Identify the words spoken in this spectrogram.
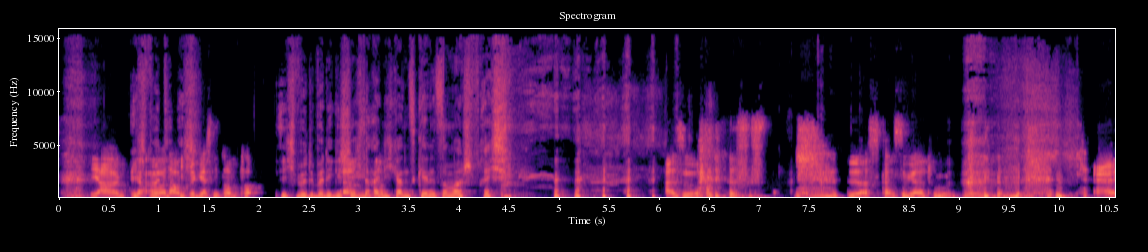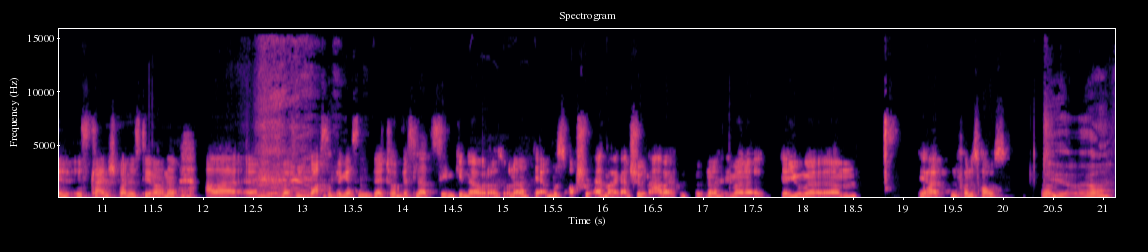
ja, Ich aber würd- darf ich- vergessen, Tom, Tom, Ich würde über die Geschichte Ähm, eigentlich ganz gerne jetzt nochmal sprechen. Also, das kannst du gerne tun. äh, ist kein spannendes Thema, ne? Aber ähm, zum Beispiel, du darfst nicht vergessen, der Tom Wessler hat zehn Kinder oder so, ne? Der muss auch schon einmal ganz schön arbeiten. Ne? Ich meine, der Junge, ähm, der hat ein volles Haus. Ne? Ja.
